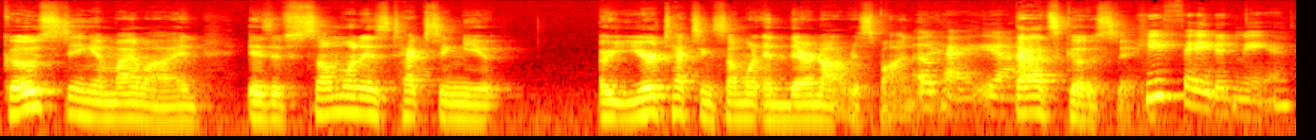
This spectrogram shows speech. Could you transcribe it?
Ghosting, in my mind, is if someone is texting you, or you're texting someone and they're not responding. Okay, yeah. That's ghosting. He faded me.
